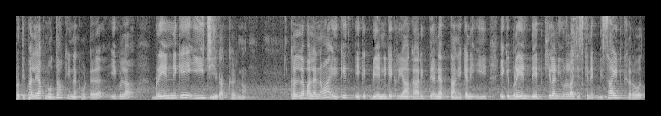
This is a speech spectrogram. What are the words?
ප්‍රතිඵලයක් නොදකින්නකොට ඒගොල්ලා බ්‍රේන් එකේ EG එකක් කරනවා. කල්ලා බලනවා ඒකේ ඒකේ බ්‍රේන් එකේ ක්‍රියාකාරීත්වය නැත්තම් ඒ කියන්නේ ඒකේ බ්‍රේන් ඩෙඩ් කියලා නියුරොලොජිස්ට් කෙනෙක් ඩිසයිඩ් කරොත්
